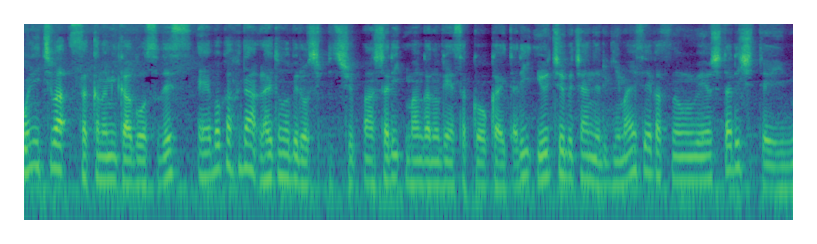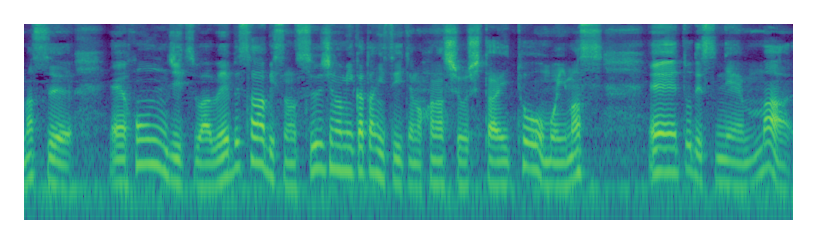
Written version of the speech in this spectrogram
こんにちは、作家の三河ゴーストです、えー、僕は普段ライトノベルを執筆出版したり、漫画の原作を書いたり、YouTube チャンネル義妹生活の運営をしたりしています。えー、本日は Web サービスの数字の見方についての話をしたいと思います。えっ、ー、とですね、まあ、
